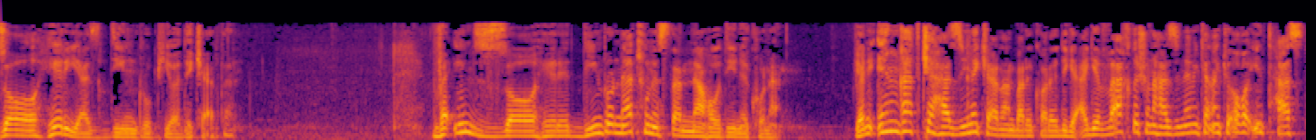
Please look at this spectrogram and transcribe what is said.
ظاهری از دین رو پیاده کردن. و این ظاهر دین رو نتونستن نهادینه کنن. یعنی اینقدر که هزینه کردن برای کار دیگه. اگه وقتشون هزینه می‌کردن که آقا این تست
